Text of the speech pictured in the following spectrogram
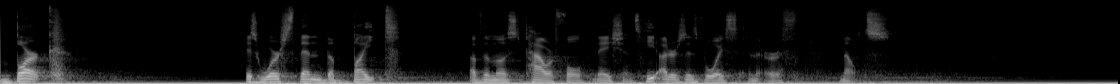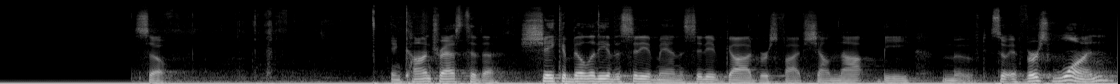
bark is worse than the bite of the most powerful nations. He utters his voice, and the earth melts. So, in contrast to the shakeability of the city of man, the city of God, verse 5, shall not be moved. So if verse 1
